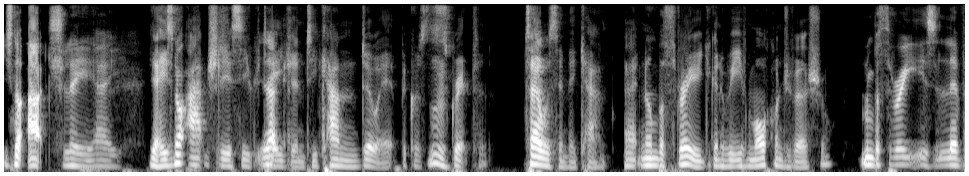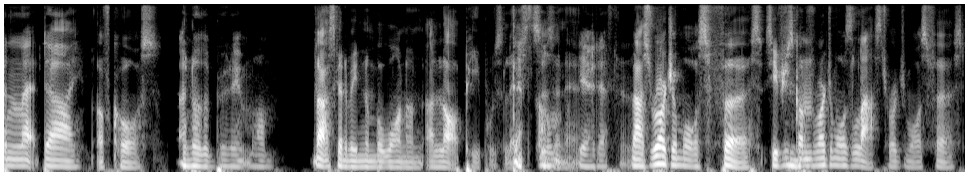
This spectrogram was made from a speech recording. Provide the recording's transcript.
It's not actually a. Yeah, he's not actually a secret Yeah. agent. He can do it because the Hmm. script tells him he can. At number three, you're going to be even more controversial. Number three is Live and Let Die. Of course. Another brilliant one. That's going to be number one on a lot of people's lists, Def- isn't it? Yeah, definitely. That's Roger Moore's first. So you've just gone Mhm. from Roger Moore's last to Roger Moore's first,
